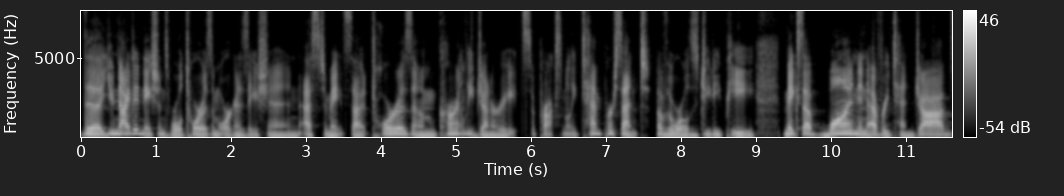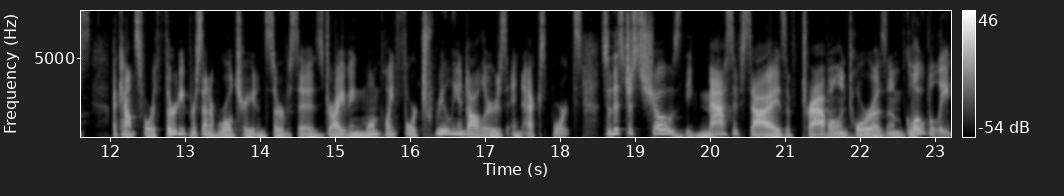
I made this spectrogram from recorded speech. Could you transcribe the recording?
the United Nations World Tourism Organization estimates that tourism currently generates approximately 10% of the world's GDP, makes up one in every 10 jobs, accounts for 30% of world trade and services, driving $1.4 trillion in exports. So, this just shows the massive size of travel and tourism globally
